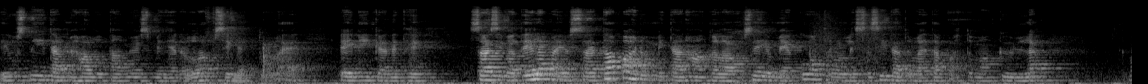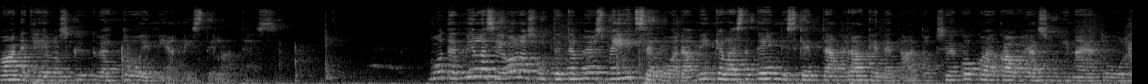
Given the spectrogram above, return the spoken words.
Ja just niitä me halutaan myös meidän lapsille tulee. Ei niinkään, että he saisivat elämä, jossa ei tapahdu mitään hankalaa, kun se ei ole meidän kontrollissa, sitä tulee tapahtumaan kyllä, vaan että heillä olisi kykyä toimia niissä tilanteissa. Mutta millaisia olosuhteita myös me itse luodaan, minkälaista tenniskenttää me rakennetaan, että onko siellä koko ajan kauhea suhina ja tuuli,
